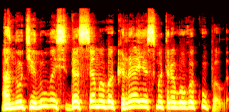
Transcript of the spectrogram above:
Оно тянулось до самого края смотрового купола.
